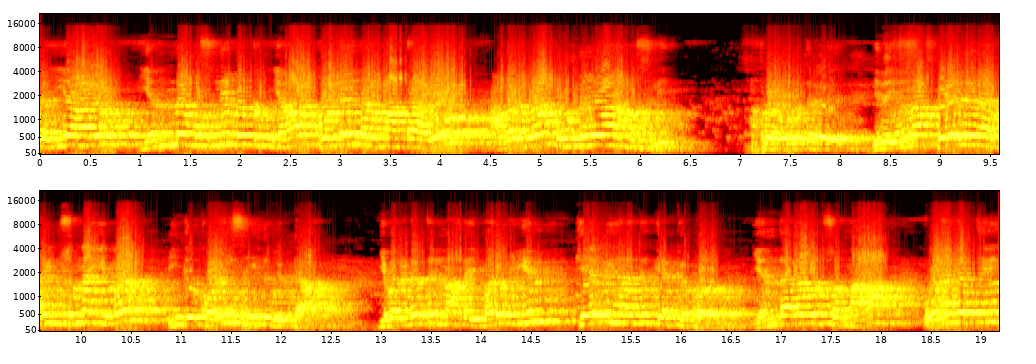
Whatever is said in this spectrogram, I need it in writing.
கையாலும் எந்த முஸ்லிமுக்கும் யார் கொள்ளை தர மாட்டாரோ அவர்தான் உண்மையான முஸ்லீம். ஒருத்தர் இதையெல்லாம் பேருற அப்படின்னு சொன்னா இவர் இங்கு கொலை செய்து விட்டார் இவரிடத்தில் நாளை மறுமையில் கேள்வி எனக்கு கேட்கப்படும். எந்த அளவு சொன்னா உலகத்தில்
